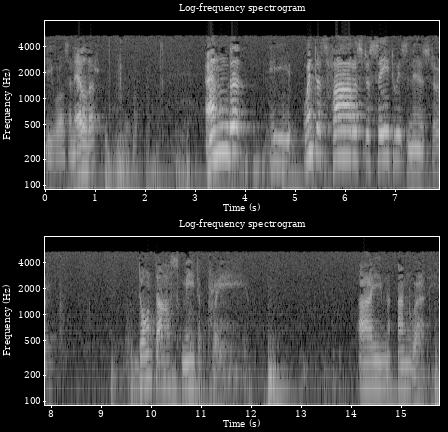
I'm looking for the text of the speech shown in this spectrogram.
He was an elder, and uh, he went as far as to say to his minister, Don't ask me to pray. I'm unworthy.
